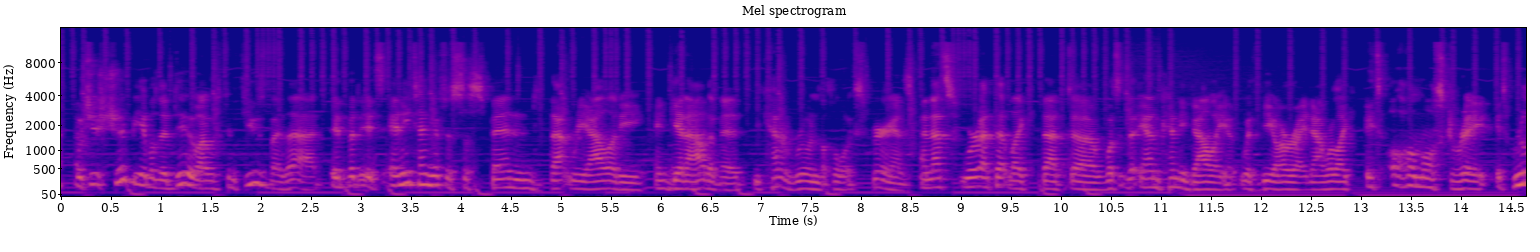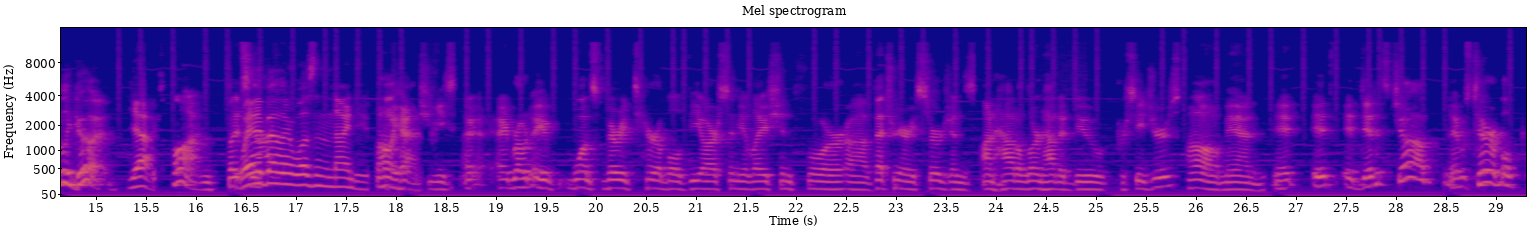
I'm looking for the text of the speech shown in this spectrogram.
which it should be able to do. I was confused by that. It, but it's anytime you have to suspend that reality and get out of it, you kind of ruin the whole experience. And that's we're at that like that uh, what's it, the uncanny valley with VR right now. We're like it's almost great. It's really good. Yeah, it's fun, but it's way not... better than it was in the '90s. Oh yeah, jeez. I, I, wrote a once very terrible VR simulation for uh, veterinary surgeons on how to learn how to do procedures. Oh man, it it it did its job. It was terrible.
